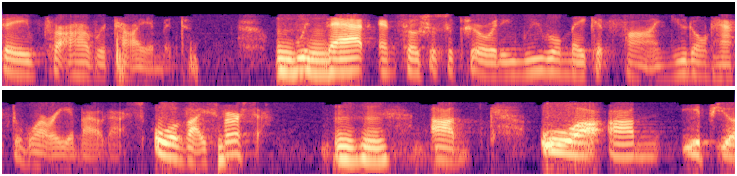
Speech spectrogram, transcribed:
saved for our retirement. With Mhm. that and Social Security, we will make it fine. You don't have to worry about us, or vice versa. Mhm. Um, or um, if you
